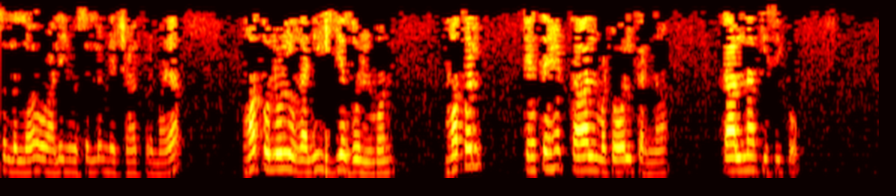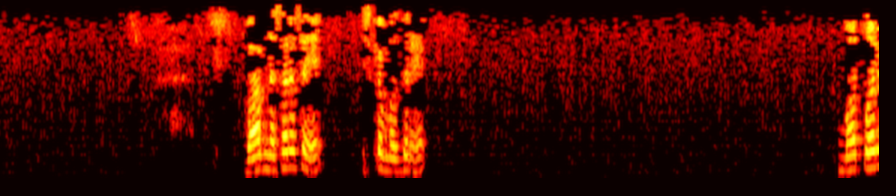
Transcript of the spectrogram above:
صلی اللہ علیہ وسلم نے ارشاد فرمایا، مطل الغنی یہ ظلم۔ مطل کہتے ہیں ٹال مٹول کرنا ٹالنا کسی کو۔ باب نصر سے اس کا مصدر ہے مطل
